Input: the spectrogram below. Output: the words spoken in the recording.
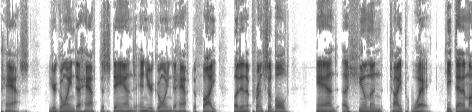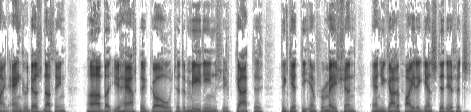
pass. You're going to have to stand and you're going to have to fight, but in a principled and a human type way. Keep that in mind. Anger does nothing, uh, but you have to go to the meetings. You've got to to get the information, and you got to fight against it if it's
